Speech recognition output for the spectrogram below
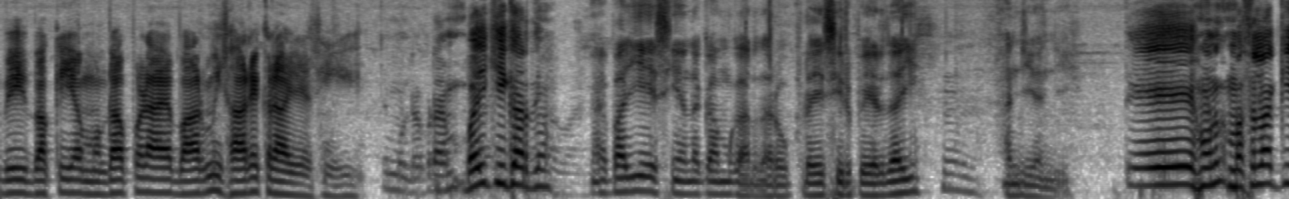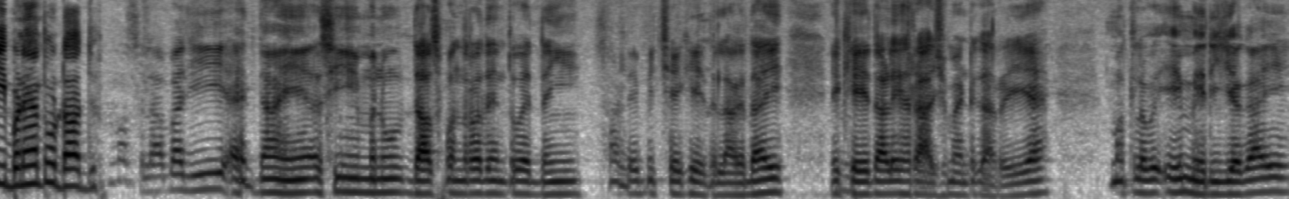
ਵੀ ਬਾਕੀ ਆ ਮੁੰਡਾ ਪੜਾਇਆ 12ਵੀਂ ਸਾਰੇ ਕਰਾਏ ਅਸੀਂ ਜੀ। ਤੇ ਮੁੰਡਾ ਪੜਾ ਬਾਈ ਕੀ ਕਰਦੇ ਹੋ? ਮੈਂ ਭਾਜੀ ਏਸੀਆਂ ਦਾ ਕੰਮ ਕਰਦਾ ਰੋਪੜ ਏਸੀ ਰਿਪੇਅਰ ਦਾ ਜੀ। ਹਾਂਜੀ ਹਾਂਜੀ। ਤੇ ਹੁਣ ਮਸਲਾ ਕੀ ਬਣਿਆ ਤੁਹਾਡਾ ਅੱਜ? ਮਸਲਾ ਭਾਜੀ ਐਦਾਂ ਹੈ ਅਸੀਂ ਮੈਨੂੰ 10-15 ਦਿਨ ਤੋਂ ਐਦਾਂ ਹੀ ਸਾਡੇ ਪਿੱਛੇ ਖੇਤ ਲੱਗਦਾ ਏ ਇਹ ਖੇਤ ਵਾਲੇ ਹਰਾਸਮੈਂਟ ਕਰ ਰਹੇ ਆ। ਮਤਲਬ ਇਹ ਮੇਰੀ ਜਗ੍ਹਾ ਏ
